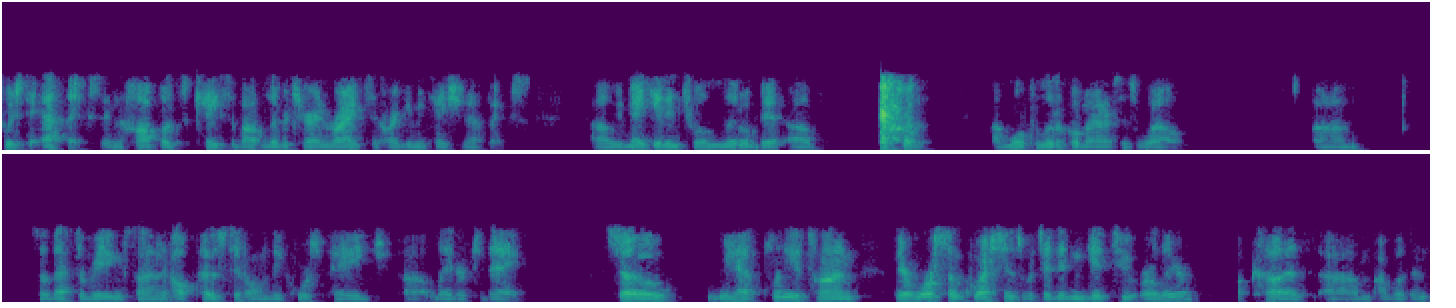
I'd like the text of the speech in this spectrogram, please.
switch to ethics and Hoppe's case about libertarian rights and argumentation ethics. Uh, we may get into a little bit of uh, more political matters as well. Um, so that's the reading assignment. I'll post it on the course page uh, later today. So we have plenty of time. There were some questions which I didn't get to earlier because um, I wasn't,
